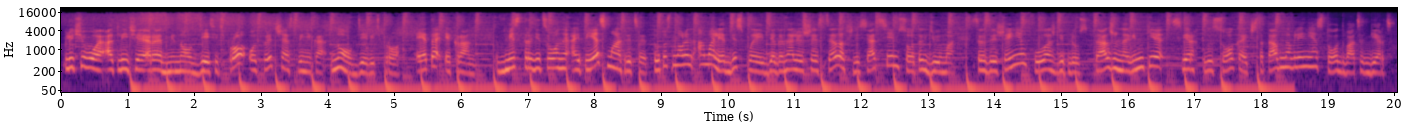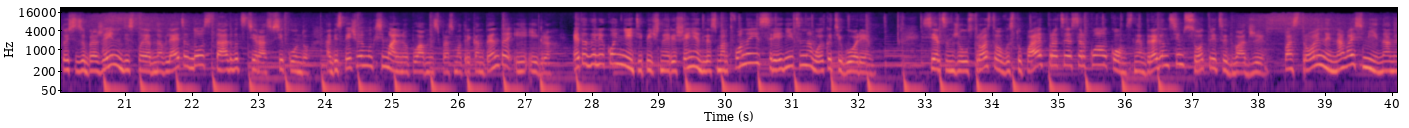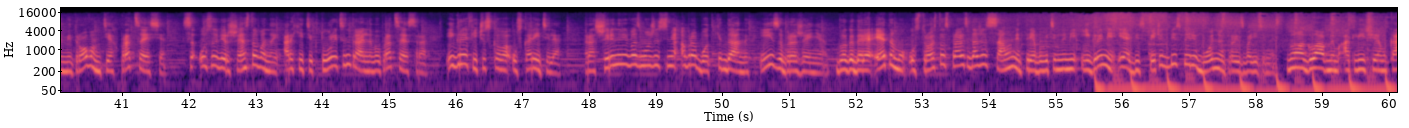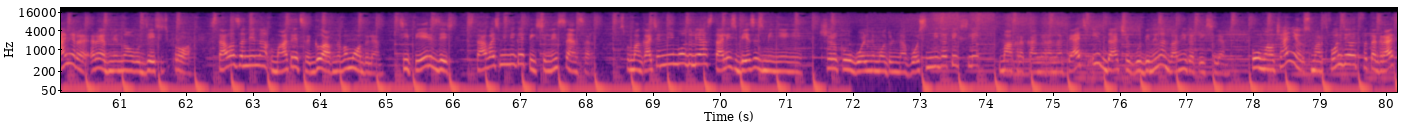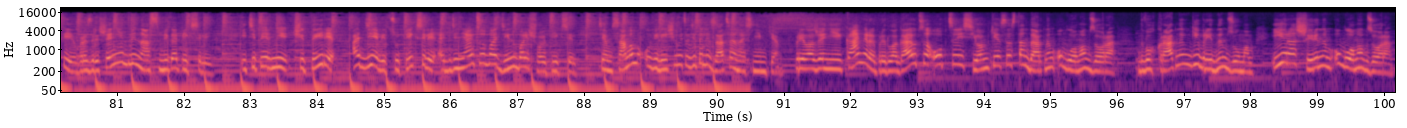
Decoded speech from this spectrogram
Ключевое отличие Redmi Note 10 Pro от предшественника Note 9 Pro – это экран. Вместо традиционной IPS-матрицы тут установлен AMOLED-дисплей диагональю 6,67 дюйма с разрешением Full HD+. Также новинки сверхвысокая частота обновления 120 Гц, то есть изображение на дисплее обновляется до 120 раз в секунду, обеспечивая максимальную плавность в просмотре контента и играх. Это далеко не типичное решение для смартфона из средней ценовой категории. Сердцем же устройства выступает процессор Qualcomm Snapdragon 732G, построенный на 8-нанометровом техпроцессе с усовершенствованной архитектурой центрального процессора и графического ускорителя – расширенными возможностями обработки данных и изображения. Благодаря этому устройство справится даже с самыми требовательными играми и обеспечит бесперебойную производительность. Ну а главным отличием камеры Redmi Note 10 Pro стала замена матрицы главного модуля. Теперь здесь 108-мегапиксельный сенсор. Вспомогательные модули остались без изменений – широкоугольный модуль на 8 мегапикселей, макрокамера на 5 и датчик глубины на 2 мегапикселя. По умолчанию смартфон делает фотографии в разрешении 12 мегапикселей. И теперь не 4, а 9 супикселей объединяются в один большой пиксель. Тем самым увеличивается детализация на снимке. В приложении камеры предлагаются опции съемки со стандартным углом обзора, двухкратным гибридным зумом и расширенным углом обзора.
